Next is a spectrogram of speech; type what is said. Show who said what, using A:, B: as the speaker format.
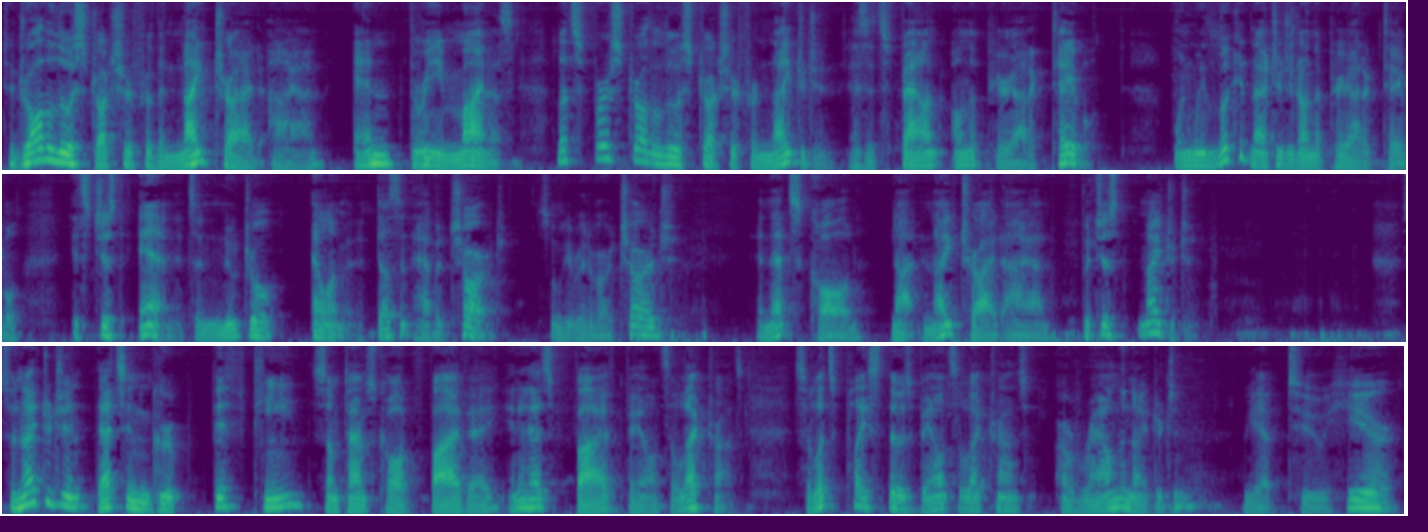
A: To draw the Lewis structure for the nitride ion, N3-, let's first draw the Lewis structure for nitrogen as it's found on the periodic table. When we look at nitrogen on the periodic table, it's just N. It's a neutral element. It doesn't have a charge. So we'll get rid of our charge, and that's called not nitride ion, but just nitrogen. So nitrogen, that's in group 15, sometimes called 5A, and it has five valence electrons. So let's place those valence electrons around the nitrogen. We have two here.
